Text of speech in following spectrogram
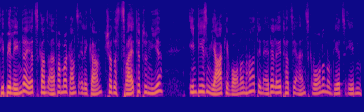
die Belinda jetzt ganz einfach mal ganz elegant schon das zweite Turnier in diesem Jahr gewonnen hat. In Adelaide hat sie eins gewonnen und jetzt eben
